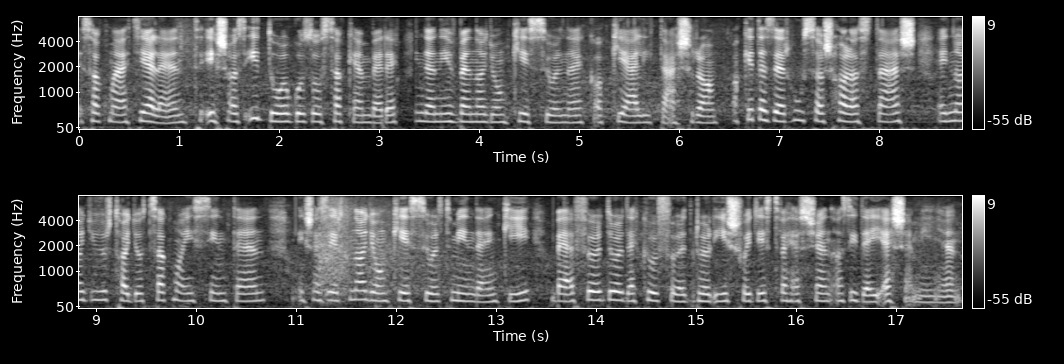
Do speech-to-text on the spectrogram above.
szakmát jelent, és az itt dolgozó szakemberek minden évben nagyon készülnek a kiállításra. A 2020-as halasztás egy nagy űrt hagyott szakmai szinten, és ezért nagyon készült mindenki belföldről, de külföldről is, hogy részt vehessen az idei eseményen.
